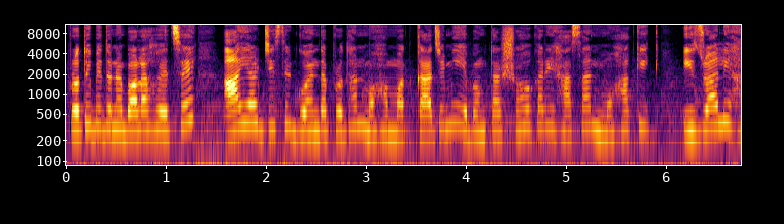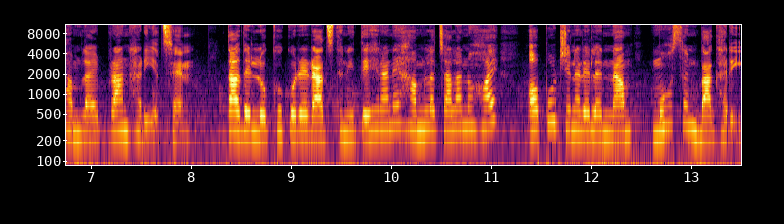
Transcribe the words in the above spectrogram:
প্রতিবেদনে বলা হয়েছে, আইআরজিসির গোয়েন্দা প্রধান মোহাম্মদ কাজেমি এবং তার সহকারী হাসান মোহাকিক ইসরায়েলি হামলায় প্রাণ হারিয়েছেন। তাদের লক্ষ্য করে রাজধানী তেহরানে হামলা চালানো হয়, অপর জেনারেলের নাম মোহসেন বাঘারি।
